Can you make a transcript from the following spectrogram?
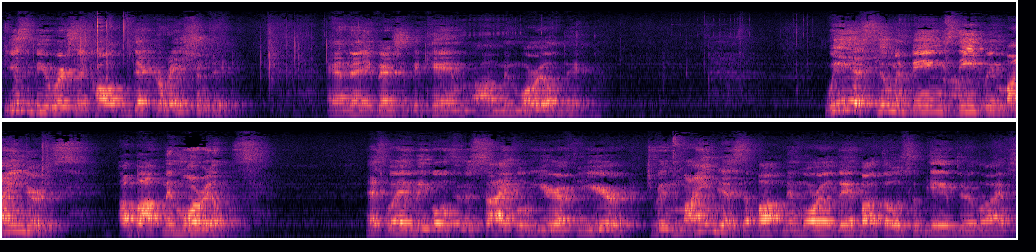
It used to be originally called Decoration Day, and then eventually became uh, Memorial Day. We as human beings need reminders about memorials. That's why we go through the cycle year after year to remind us about Memorial Day, about those who gave their lives.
